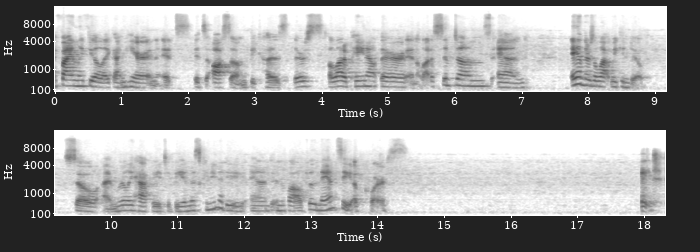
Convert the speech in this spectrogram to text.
I finally feel like I'm here and it's it's awesome because there's a lot of pain out there and a lot of symptoms and and there's a lot we can do. So I'm really happy to be in this community and involved with Nancy, of course. Great.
